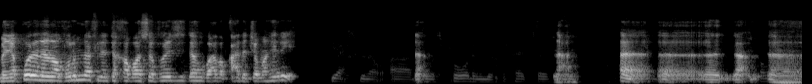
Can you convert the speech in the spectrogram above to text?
من يقول إننا ظلمنا في الانتخابات سوف يجد له بعض القاعدة الجماهيرية. نعم. نعم. آه آه نعم آه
